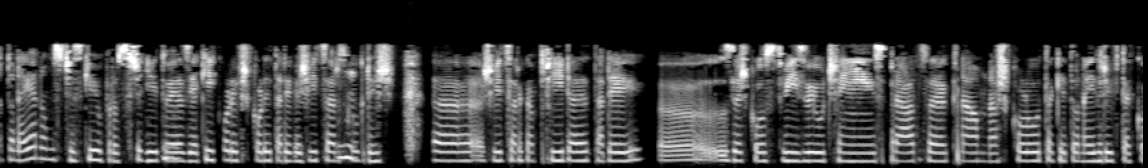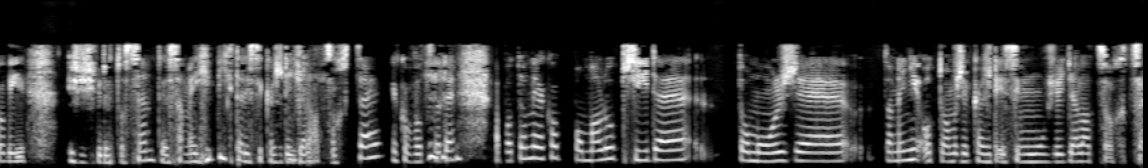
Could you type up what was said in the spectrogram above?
A to nejenom z českého prostředí, to je z jakýkoliv školy tady ve Švýcarsku, hmm. když uh, Švýcarka přijde tady uh, ze školství, z vyučení, z práce k nám na školu, tak je to nejdřív takový, ježiš, kde to jsem, to je samý hippík, tady si každý dělá, co chce, jako o co jde. A potom jako pomalu přijde tomu, že to není o tom, že každý si může dělat, co chce.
